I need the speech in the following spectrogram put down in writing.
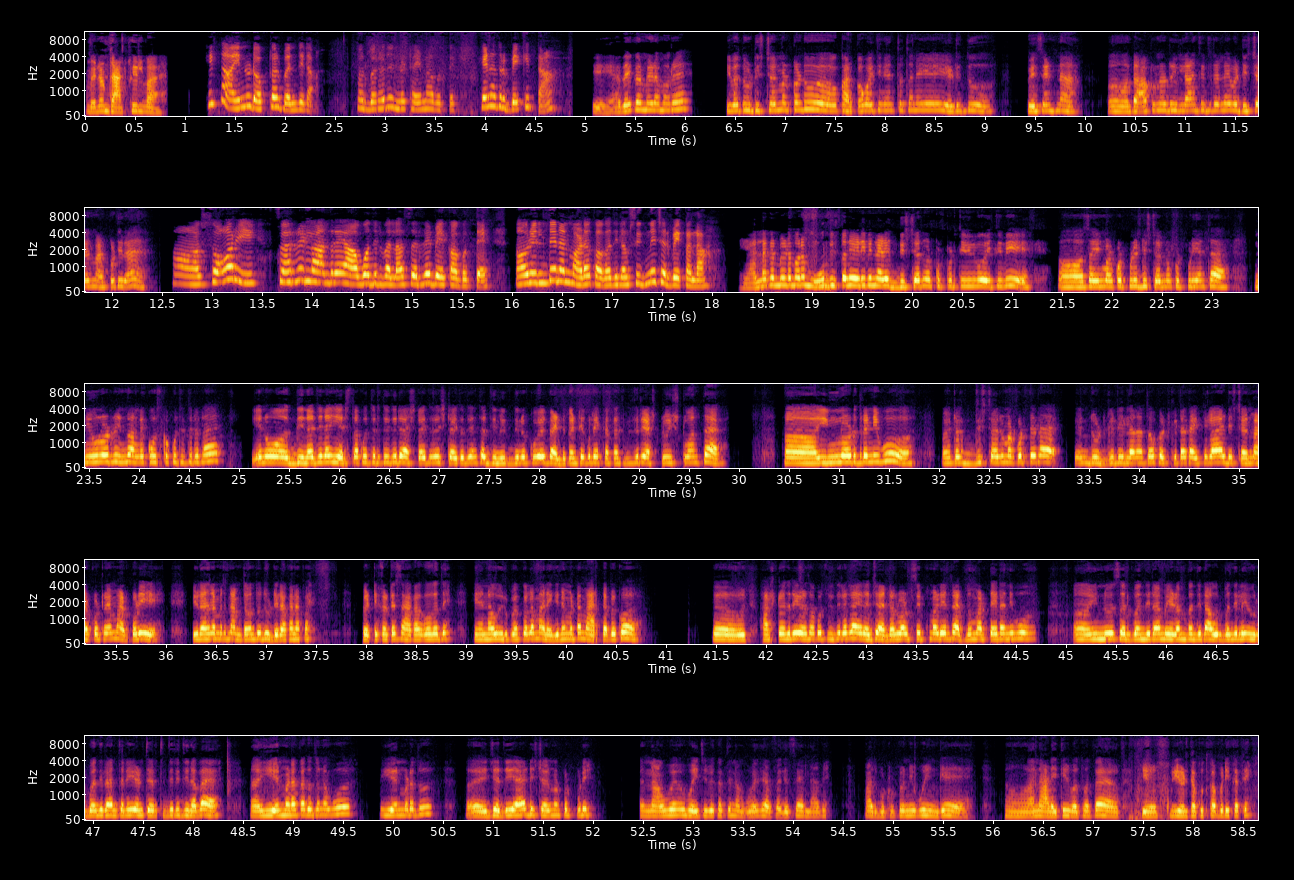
Madam doctor ಇಲ್ವಾ? ಇಲ್ಲ ಇನ್ನು ಡಾಕ್ಟರ್ ಬಂದಿಲ್ಲ. ಅವ್ರು ಬರೋದ್ರಿಂದ ಟೈಮ್ ಆಗುತ್ತೆ. ಏನಾದರೂ ಬೇಕಿತ್ತಾ? ಏ ಅದೇ ಮೇಡಮ್ ಅವರೇ. ಇವತ್ತು ಡಿಸ್ಚಾರ್ಜ್ ಮಾಡ್ಕೊಂಡು ಕರ್ಕೊ ಹೋಗ್ತೀನಿ ಅಂತ ತಾನೇ ಹೇಳಿದ್ದು. ಪೇಷಂಟ್ನ ಡಾಕ್ಟ್ರ್ ನೋಡ್ರಿ ಇಲ್ಲ ಅಂತಿದ್ರಲ್ಲ ಇವತ್ತು ಡಿಸ್ಚಾರ್ಜ್ ಮಾಡ್ಕೊಟ್ಟಿರಾ? ಸಾರಿ ಸರ್ ಇಲ್ಲ ಅಂದ್ರೆ ಆಗೋದಿಲ್ವಲ್ಲ? ಸರ್ವೇ ಬೇಕಾಗುತ್ತೆ. ಅವ್ರು ಇಲ್ಲದೆ ನಾನು ಮಾಡೋಕ್ಕಾಗೋದಿಲ್ಲ ಸಿಗ್ನೇಚರ್ ಬೇಕಲ್ಲ? ಎಲ್ಲ ಕಡೆ ಮೇಡಮ್ ಅವರೇ, ಮೂರು ದಿವಸ ಹೇಳಿದ್ವಿ ನಾಳೆ ಡಿಸ್ಚಾರ್ಜ್ ಮಾಡ್ಕೊಟ್ಬಿಡ್ತೀವಿ ಹೋಯ್ತೀವಿ. ಸೈನ್ ಮಾಡ್ಕೊಟ್ಬಿಡಿ ಡಿಸ್ಚಾರ್ಜ್ ಮಾಡ್ಕೊಟ್ಬಿಡಿ ಅಂತ. ನೀವು ನೋಡ್ರಿ, ಇನ್ನೂ ಹಂಗೆ ಕೂಸ್ಕೊ ಕೂತಿದ್ರಲ್ಲ ಏನು, ದಿನ ದಿನ ಎರ್ಸ್ತಾ ಕೂತಿರ್ತಿದ್ದೀರಿ ಅಷ್ಟಾಯ್ತದೆ ಇಷ್ಟಾಯ್ತದೆ ಅಂತ ದಿನಕ್ಕೆ ದಿನಕ್ಕೂ ಗಂಟೆ ಗಂಟೆಗೂ ಲೆಕ್ಕ ಹಾಕ್ತಿದ್ರಿ ಅಷ್ಟು ಇಷ್ಟು ಅಂತ. ಹಿಂಗೆ ನೋಡಿದ್ರೆ ನೀವು ಡಿಸ್ಚಾರ್ಜ್ ಮಾಡ್ಕೊಡ್ತೀರ? ಏನು ದುಡ್ಡು ಗಿಡ ಇಲ್ಲ ಅಂತ ಕಟ್ಕಿಟಕ್ಕೆ ಆಯ್ತಿಲ್ಲ ಡಿಸ್ಚಾರ್ಜ್ ಮಾಡ್ಕೊಟ್ರೆ ಮಾಡ್ಕೊಡಿ. ಇಲ್ಲಾಂದ್ರೆ ಮತ್ತೆ ನಮ್ದು ಒಂದು ದುಡ್ಡು ಇರಕನಪ್ಪ ಕಟ್ಟಿ ಕಟ್ಟಿ ಸಾಕಾಗೋಗದೆ ಏನೋ ಇರಬೇಕಲ್ಲ, ಮನೆಗಿನ ಮಟ್ಟ ಮಾರ್ಕೋಬೇಕು. ಅಷ್ಟೊಂದ್ರೆ ಹೇಳ್ತಾ ಕೂತಿದ್ದೀರಲ್ಲ, ಇಲ್ಲ ಜನರಲ್ ವಾರ್ಡ್ ಸಿಟ್ ಮಾಡಿ ಅಂತ ಅದನ್ನು ಮಾಡ್ತಾ ಇಲ್ಲ ನೀವು? ಇನ್ನೂ ಸರ್ ಬಂದಿಲ್ಲ ಮೇಡಮ್ ಬಂದಿಲ್ಲ ಅವ್ರು ಬಂದಿಲ್ಲ, ಇವ್ರು ಬಂದಿಲ್ಲ ಅಂತಲೇ ಹೇಳ್ತಾ ಇರ್ತಿದ್ದೀರಿ ದಿನವ? ಏನು ಮಾಡೋಕ್ಕಾಗದು ನಾವು? ಏನು ಮಾಡೋದು? ಜದಿಯ ಡಿಸ್ಚಾರ್ಜ್ ಮಾಡ್ಕೊಟ್ಬಿಡಿ ನಾವು ಒಯ್ತೀಬೇಕಂತ ನಮಗೂ ಕೆಲಸ ಕೆಲಸ ಎಲ್ಲವೇ ಅದು ಬಿಟ್ಬಿಟ್ಟು ನೀವು ಹಿಂಗೆ ನಾಳೆಗೆ ಇವತ್ತು ಅಂತ ಹೇಳ್ತಾ ಕೂತ್ಕೊಬಿಡಿ ಕತೆ.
